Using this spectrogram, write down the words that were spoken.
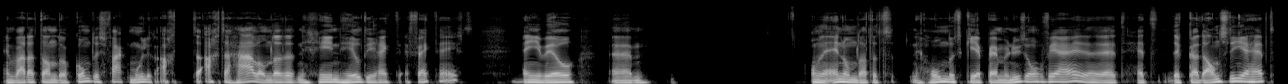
En waar dat dan door komt, is vaak moeilijk ach- te achterhalen, omdat het geen heel direct effect heeft. En je wil, ehm, om, en omdat het 100 keer per minuut ongeveer, hè, het, het, de cadans die je hebt,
